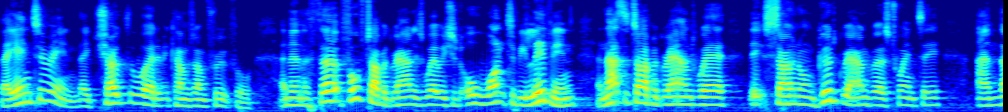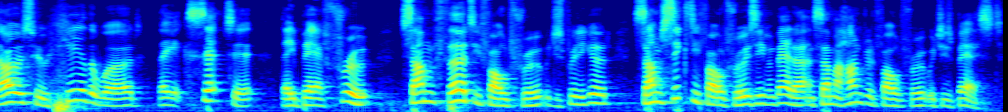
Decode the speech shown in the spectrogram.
They enter in, they choke the word, it becomes unfruitful. And then the third, fourth type of ground is where we should all want to be living, and that's the type of ground where it's sown on good ground, verse 20. And those who hear the word, they accept it, they bear fruit, some 30 fold fruit, which is pretty good, some 60 fold fruit, is even better, and some 100 fold fruit, which is best.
